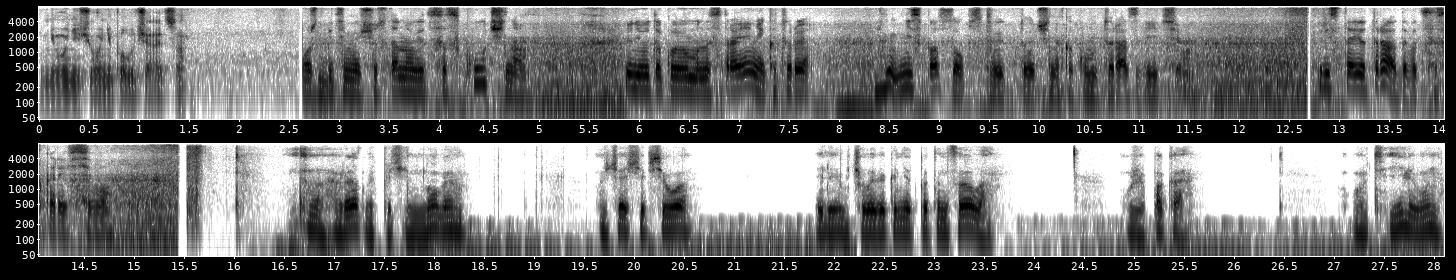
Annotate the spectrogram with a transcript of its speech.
у него ничего не получается. Может быть, ему еще становится скучно. И у него такое умонастроение, которое не способствует точно какому-то развитию. Перестает радоваться, скорее всего. Да, разных причин много. Но чаще всего или у человека нет потенциала уже пока. Вот. Или он,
